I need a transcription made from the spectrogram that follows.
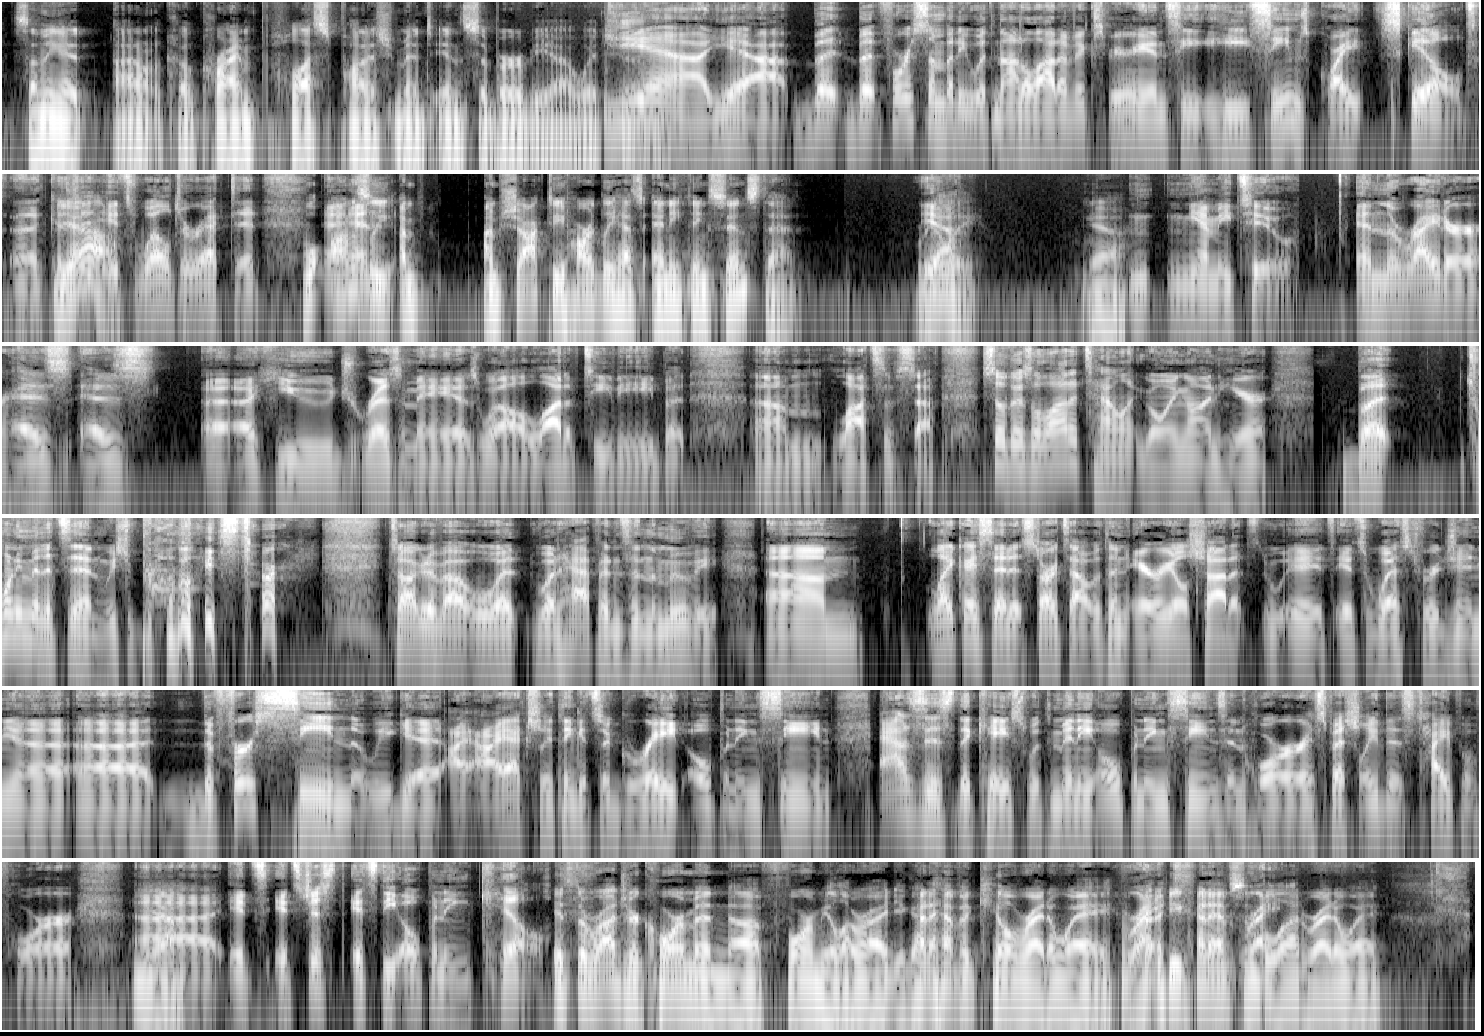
something that I don't called Crime Plus Punishment in Suburbia, which uh, Yeah, yeah, but but for somebody with not a lot of experience, he he seems quite skilled because Yeah. it, it's well directed. well, A- and- honestly, I'm I'm shocked he hardly has anything since then. Yeah. Really? Yeah. yeah, me too. And the writer has has a, a huge resume as well. A lot of TV, but um, lots of stuff. So there's a lot of talent going on here. But 20 minutes in, we should probably start talking about what what happens in the movie. Um, like I said, it starts out with an aerial shot. It's it's, it's West Virginia. Uh, the first scene that we get, I, I actually think it's a great opening scene, as is the case with many opening scenes in horror, especially this type of horror. Yeah. Uh, it's it's just it's the opening kill. It's the Roger Corman uh, formula, right? You got to have a kill right away. Right. you got to have some Right. blood right away.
